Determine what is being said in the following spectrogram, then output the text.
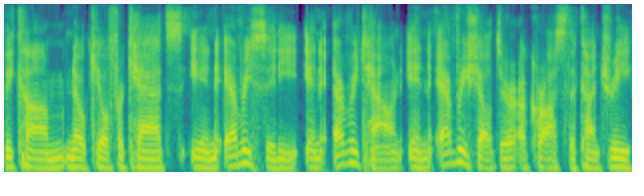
become no kill for cats in every city, in every town, in every shelter across the country,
